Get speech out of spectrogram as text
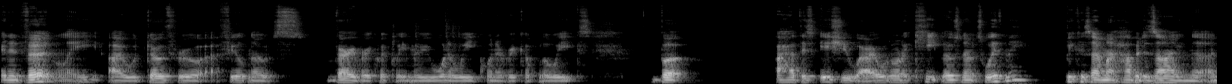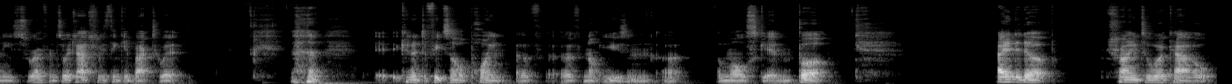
inadvertently, I would go through field notes very very quickly, maybe one a week, one every couple of weeks, but I had this issue where I would want to keep those notes with me because I might have a design that I need to reference, which actually thinking back to it, it kind of defeats the whole point of, of not using a, a Moleskine. But I ended up trying to work out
